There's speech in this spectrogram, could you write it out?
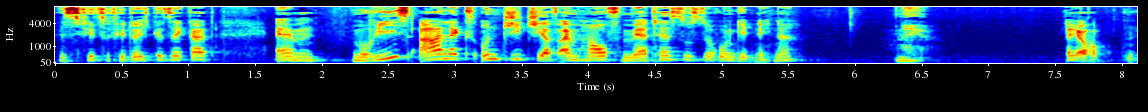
Es ist viel zu viel durchgesickert. Ähm, Maurice, Alex und Gigi auf einem Haufen. Mehr Testosteron geht nicht, ne? Nee. Da ich auch ein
